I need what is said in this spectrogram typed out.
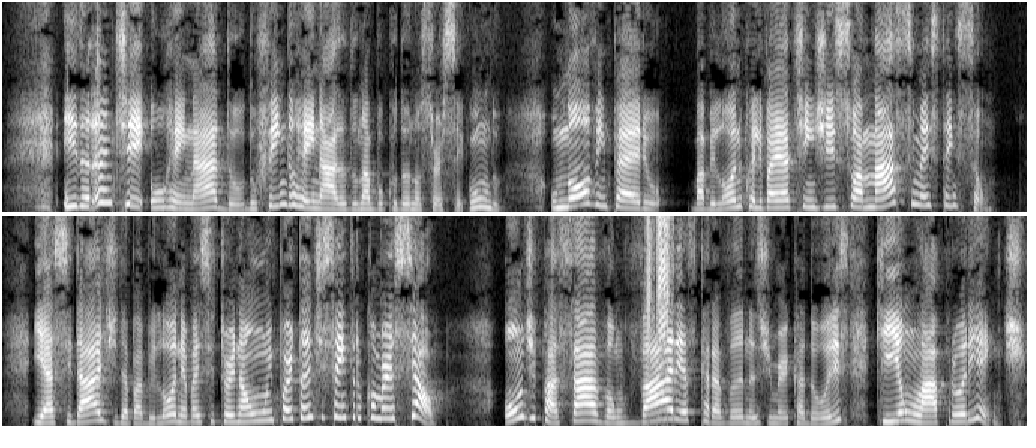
e durante o reinado, do fim do reinado do Nabucodonosor II, o novo império babilônico ele vai atingir sua máxima extensão e a cidade da Babilônia vai se tornar um importante centro comercial, onde passavam várias caravanas de mercadores que iam lá para o Oriente.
